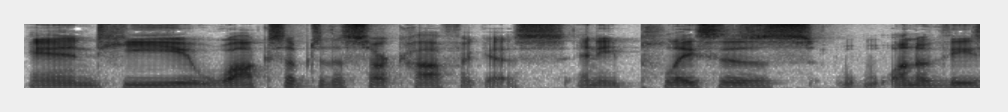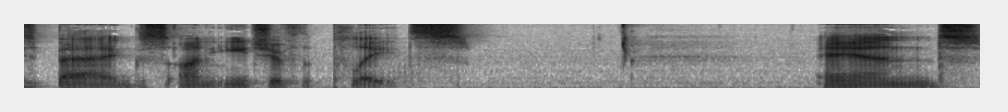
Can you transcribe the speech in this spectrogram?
And he walks up to the sarcophagus and he places one of these bags on each of the plates. And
